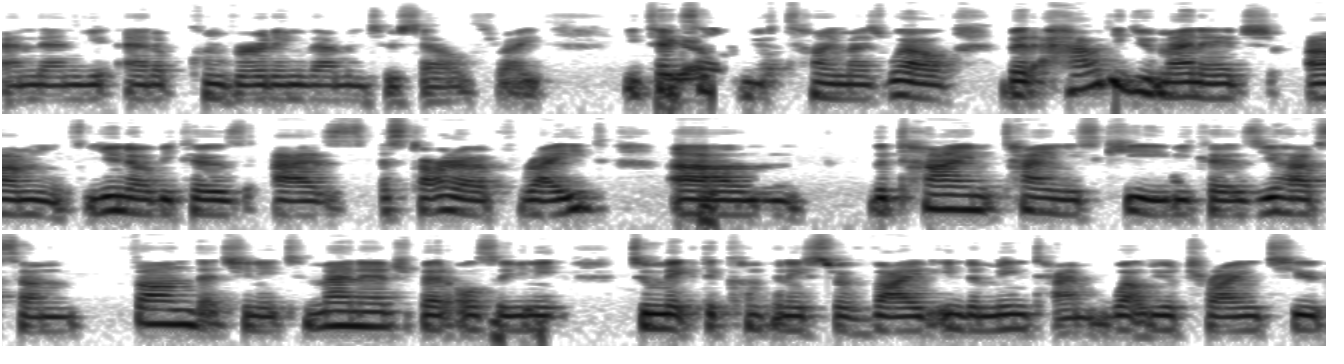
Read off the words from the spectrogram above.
and then you end up converting them into sales, right? It takes yeah a bit of time as well. But how did you manage? Um, you know, because as a startup, right? Um, the time time is key because you have some fund that you need to manage, but also you need to make the company survive in the meantime while you're trying to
